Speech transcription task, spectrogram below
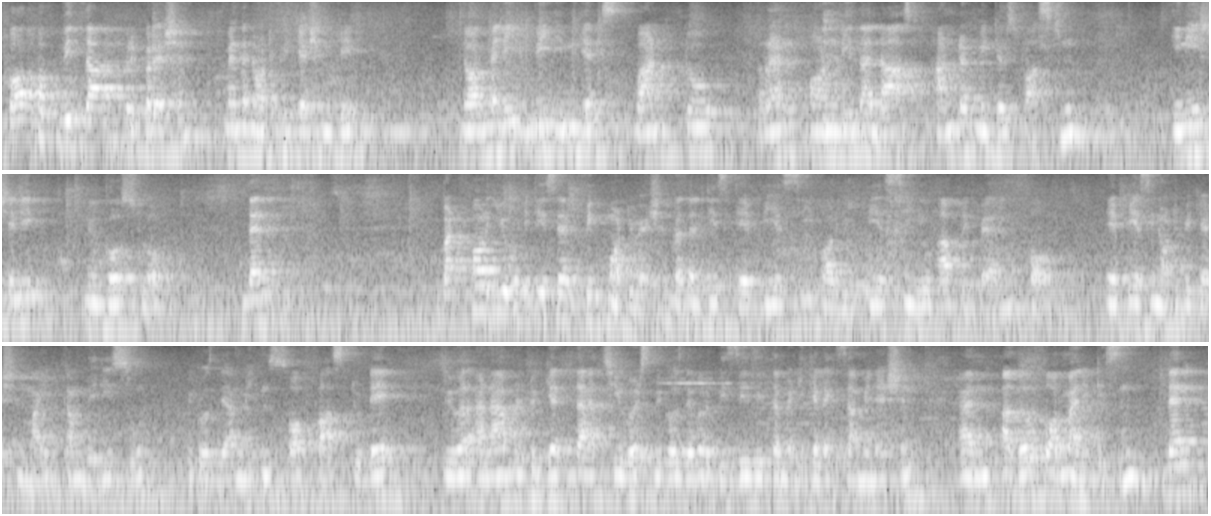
caught up with the preparation when the notification came. Normally, we Indians want to run only the last 100 meters fast. Initially, you go slow. Then, but for you, it is a big motivation, whether it is APSC or UPSC you are preparing for. APSC notification might come very soon because they are making so fast. Today, we were unable to get the achievers because they were busy with the medical examination and other formalities. Hmm? Then,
